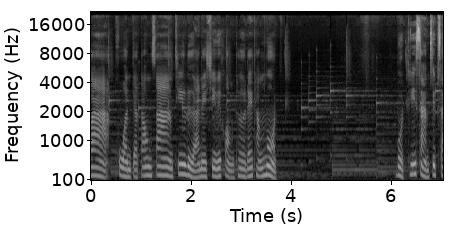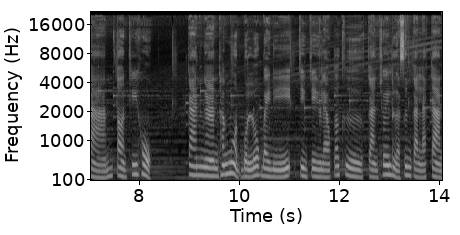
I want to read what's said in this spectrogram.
ว่าควรจะต้องสร้างที่เหลือในชีวิตของเธอได้ทั้งหมด บทที่ 33 ตอนที่ 6 การงานทั้งหมดบนโลกใบนี้จริงๆแล้วก็คือการช่วยเหลือซึ่งกันและกัน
